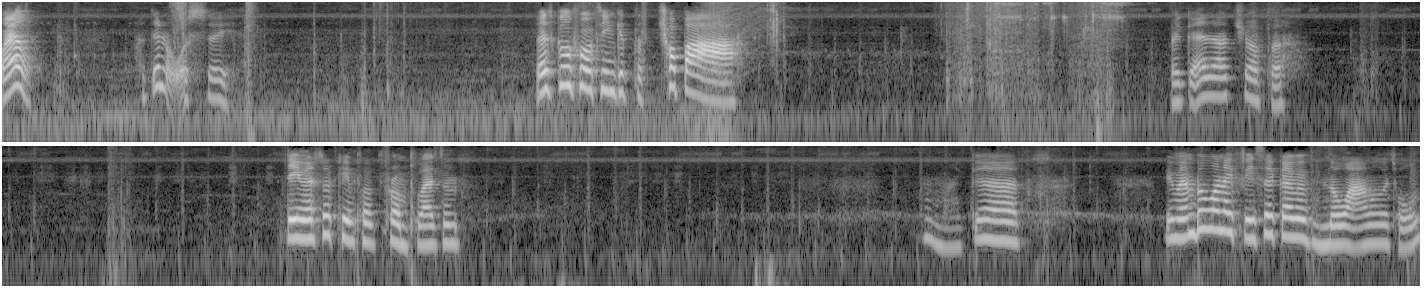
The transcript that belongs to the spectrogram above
Well, I say. Let's go for a and get the chopper. I get that chopper. They must have came from Pleasant. Oh my god. Remember when I faced that guy with no ammo at all?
